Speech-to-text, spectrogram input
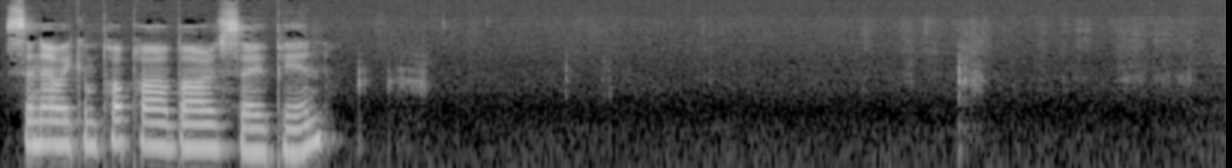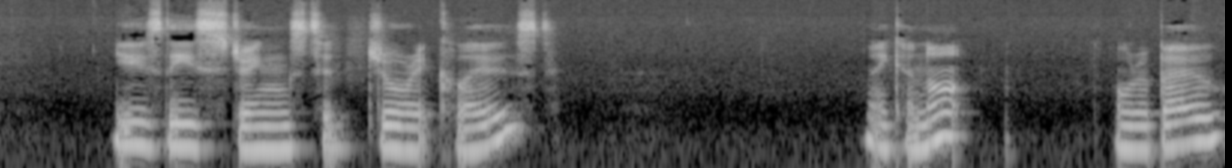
So now we can pop our bar of soap in. Use these strings to draw it closed. Make a knot or a bow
